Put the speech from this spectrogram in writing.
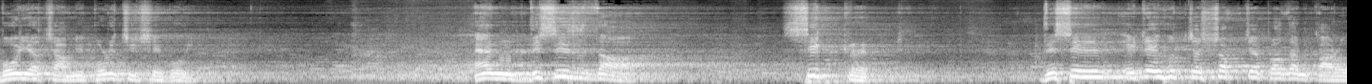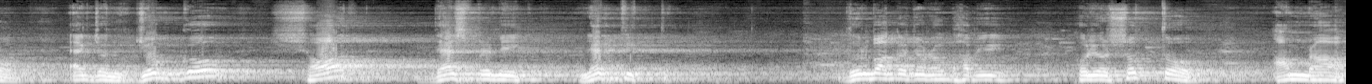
বই আছে, আমি পড়েছি সে বই। And this is the secret দেশে এটাই হচ্ছে সবচেয়ে প্রধান কারণ, একজন যোগ্য, সৎ, দেশপ্রেমিক নেতৃত্ব। দুর্ভাগ্যজনকভাবে হলেও সত্য, আমরা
